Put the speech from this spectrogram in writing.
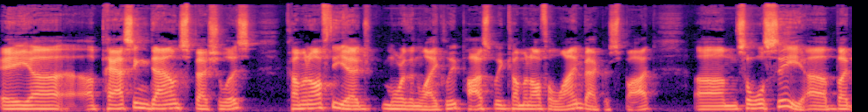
a, uh, a passing down specialist coming off the edge, more than likely, possibly coming off a linebacker spot. Um, so we'll see. Uh, but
